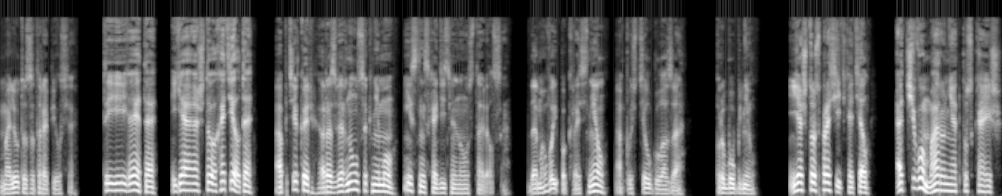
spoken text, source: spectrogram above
Малюта заторопился. «Ты это... Я что хотел-то?» Аптекарь развернулся к нему и снисходительно уставился. Домовой покраснел, опустил глаза. Пробубнил. «Я что спросить хотел? Отчего Мару не отпускаешь?»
